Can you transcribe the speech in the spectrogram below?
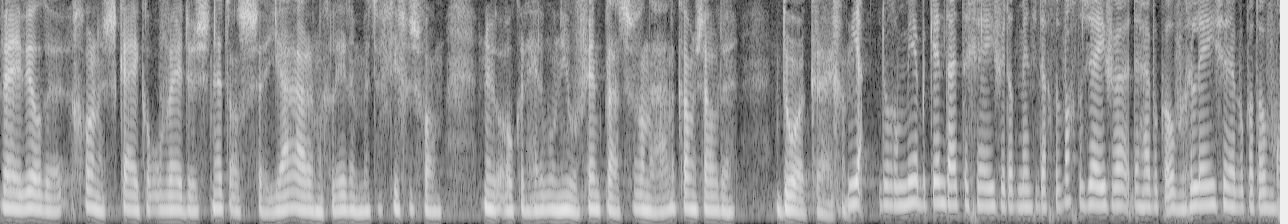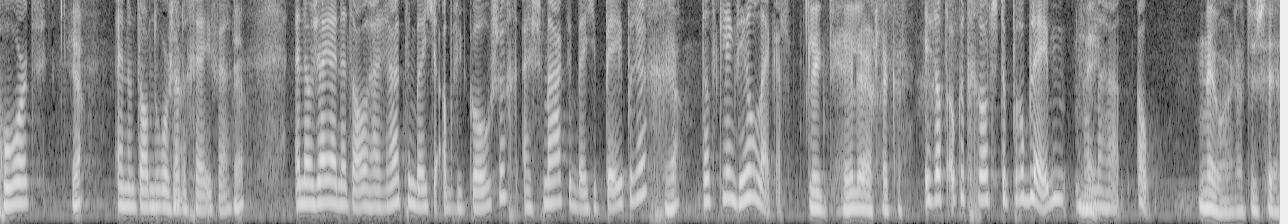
wij wilden gewoon eens kijken of wij dus net als uh, jaren geleden met de vliegerswam... nu ook een heleboel nieuwe ventplaatsen van de Hanekam zouden doorkrijgen. Ja, door hem meer bekendheid te geven. Dat mensen dachten, wacht eens even, daar heb ik over gelezen, daar heb ik wat over gehoord. Ja. En hem dan door zouden geven. Ja. En nou zei jij net al, hij ruikt een beetje abrikozig. Hij smaakt een beetje peperig. Ja. Dat klinkt heel lekker. Klinkt heel erg lekker. Is dat ook het grootste probleem van Nee. de haan? Oh, Nee hoor, dat, is, eh,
